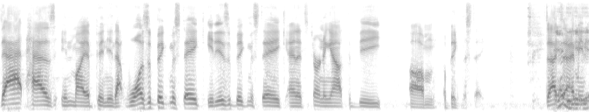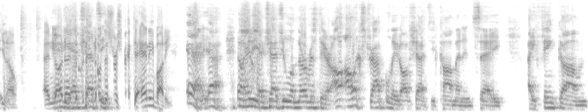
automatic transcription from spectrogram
that has, in my opinion, that was a big mistake. It is a big mistake, and it's turning out to be um, a big mistake. That's, Andy, I mean, you know, and no, no, no, disrespect to anybody. Yeah, yeah. No, Andy, I Shatsy a little nervous there. I'll, I'll extrapolate off Shatsy's comment and say, I think um,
